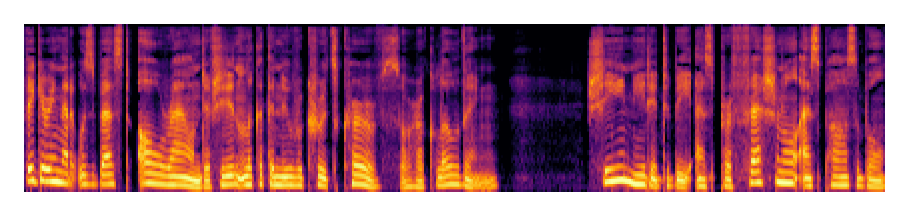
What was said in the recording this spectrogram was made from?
figuring that it was best all round if she didn't look at the new recruit's curves or her clothing. She needed to be as professional as possible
